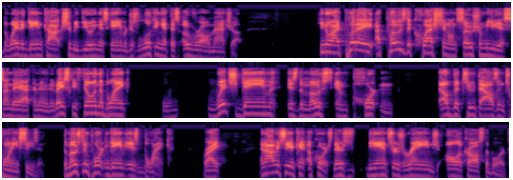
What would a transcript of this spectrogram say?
the way the Gamecocks should be viewing this game or just looking at this overall matchup. You know, I put a I posed a question on social media Sunday afternoon. It basically fill in the blank which game is the most important of the 2020 season. The most important game is blank, right? And obviously, of course, there's the answers range all across the board.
